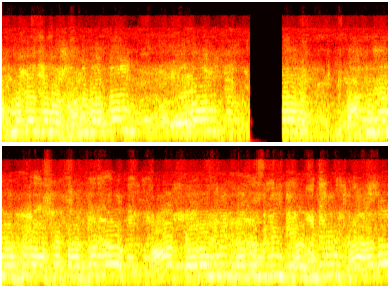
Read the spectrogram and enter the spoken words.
আপনাদের জন্য সাধুবাদ দেন এবং বাকি যে লোকগুলো আসছে তার জন্য আর তেরো মিনিট বাদে মিটিং মিটিং ছাড়া হবে।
